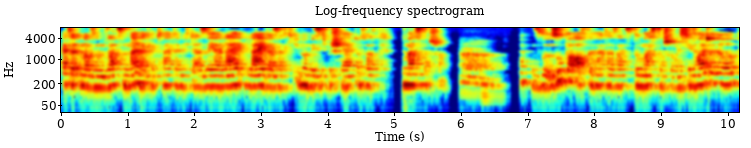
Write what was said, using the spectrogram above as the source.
Ich hatte immer so einen Satz in meiner Kindheit, der mich da sehr leid, leider, sag ich, übermäßig bestärkt und was, du machst das schon. Ah. So, super oft gehörter Satz, du machst das schon. Wenn ich den heute höre,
